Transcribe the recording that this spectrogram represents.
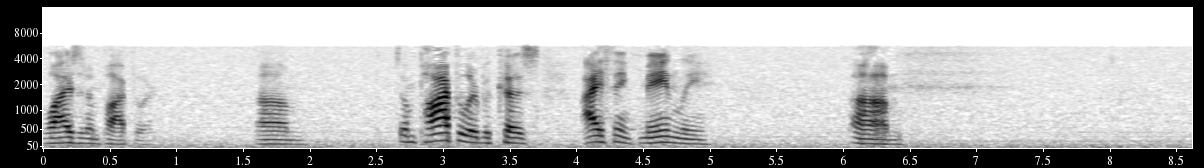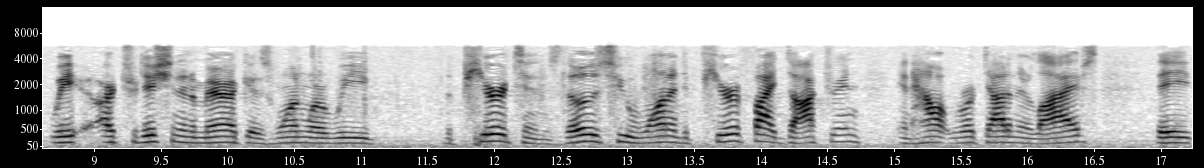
Why is it unpopular? Um, it's unpopular because I think mainly um, we our tradition in America is one where we, the Puritans, those who wanted to purify doctrine and how it worked out in their lives, they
